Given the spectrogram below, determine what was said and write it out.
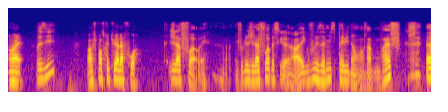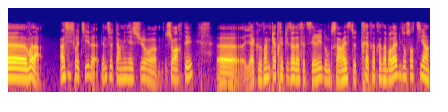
Ouais. Vas-y. Alors, je pense que tu as la foi. J'ai la foi, ouais. Il faut bien que j'ai la foi parce que avec vous les amis c'est pas évident. Enfin bon bref. Euh, voilà. Ainsi soit-il, vient de se terminer sur, euh, sur Arte. Euh, Il y a que 24 épisodes à cette série, donc ça reste très très très abordable. Ils ont sorti un,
